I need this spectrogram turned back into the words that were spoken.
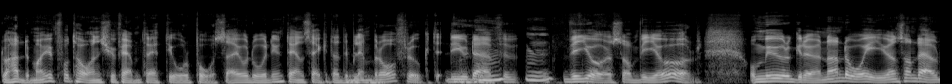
Då hade man ju fått ha en 25-30 år på sig och då är det inte ens säkert att det blir en bra frukt. Det är ju Mm. därför vi gör som vi gör. Och murgrönan då är ju en sån där,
